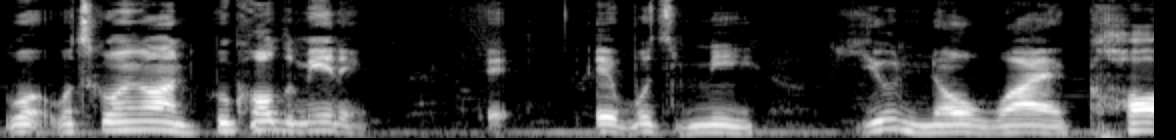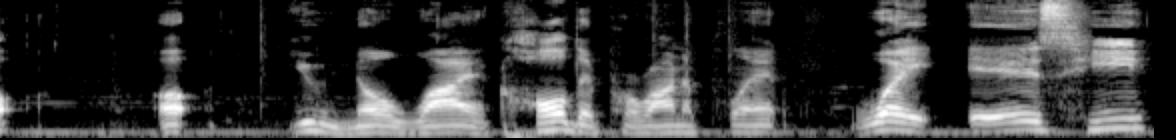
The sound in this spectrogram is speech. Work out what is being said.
What what's going on? Who called the meeting? It it was me. You know why I call Oh, you know why I called it piranha plant. Wait, is he?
